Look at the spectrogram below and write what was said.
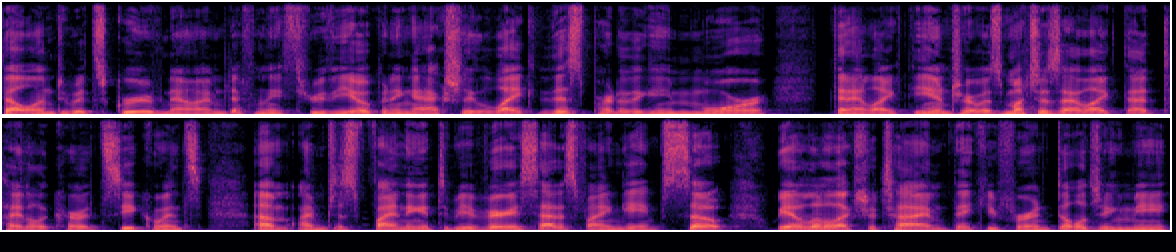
fell into its groove now. I'm definitely through the opening. I actually like this part of the game more than I like the intro, as much as I like that title card sequence. Um, I'm just finding it to be a very satisfying game. So we had a little extra time. Thank you for indulging me.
